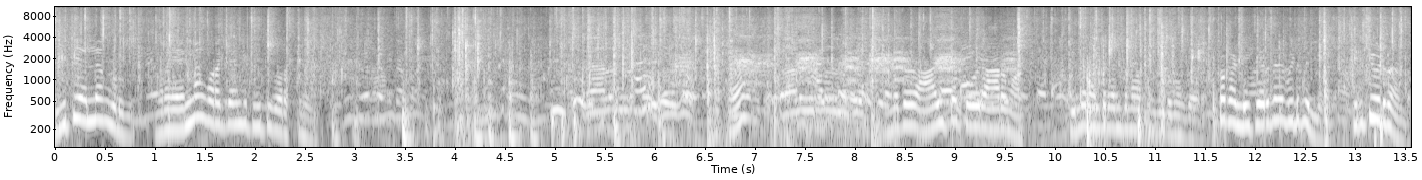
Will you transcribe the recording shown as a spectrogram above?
തീറ്റ എല്ലാം കൊടുക്കും. കാരണം എണ്ണം കുറയ്ക്കാമെങ്കിൽ തീറ്റ കുറയ്ക്കണം. നമുക്ക് ആദ്യത്തെ ഒരു ആറ് മാസം. പിന്നെ രണ്ട് രണ്ട് മാസം കൂടുമ്പോൾ കയറും ഇപ്പോൾ കണ്ടി ചെറുതിനെ വിടുന്നില്ല. തിരിച്ചു വിടുന്നുണ്ട്.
